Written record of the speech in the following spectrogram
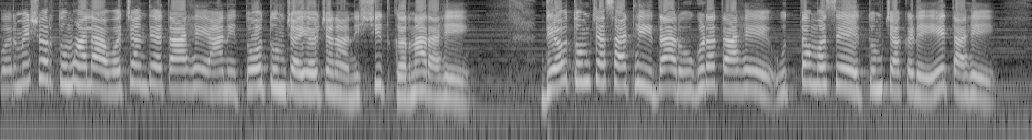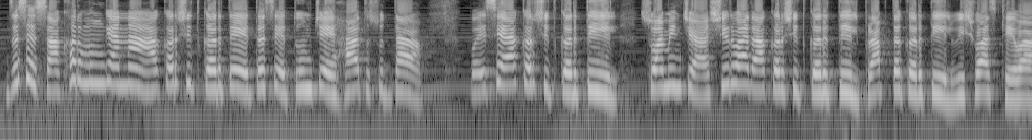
परमेश्वर तुम्हाला वचन देत आहे आणि तो तुमच्या योजना निश्चित करणार आहे. देव तुमच्यासाठी दार उघडत आहे उत्तम असे तुमच्याकडे येत आहे. जसे साखर मुंग्यांना आकर्षित करते तसे तुमचे हात सुद्धा पैसे आकर्षित करतील स्वामींचे आशीर्वाद आकर्षित करतील प्राप्त करतील. विश्वास ठेवा.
